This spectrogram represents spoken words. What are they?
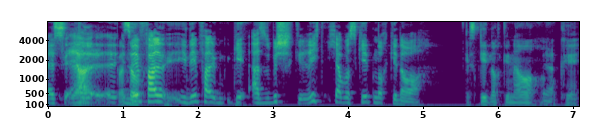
es, ja, äh, in, dem Fall, in dem Fall, also du bist richtig, aber es geht noch genauer. Es geht noch genauer, ja. okay.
